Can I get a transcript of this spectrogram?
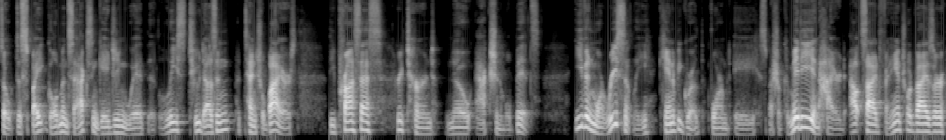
So, despite Goldman Sachs engaging with at least two dozen potential buyers, the process returned no actionable bids. Even more recently, Canopy Growth formed a special committee and hired outside financial advisor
